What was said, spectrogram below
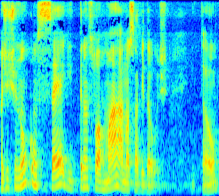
a gente não consegue transformar a nossa vida hoje. Então,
